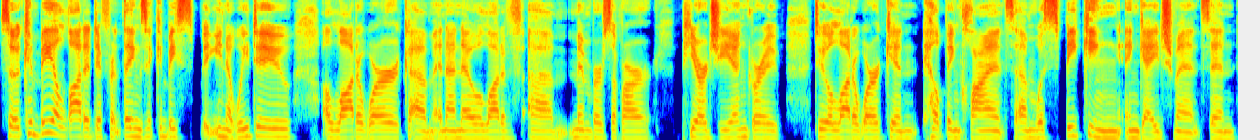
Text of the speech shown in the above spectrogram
So it can be a lot of different things. It can be, you know, we do a lot of work, um, and I know a lot of um, members of our PRGN group do a lot of work in helping clients um, with speaking engagements and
